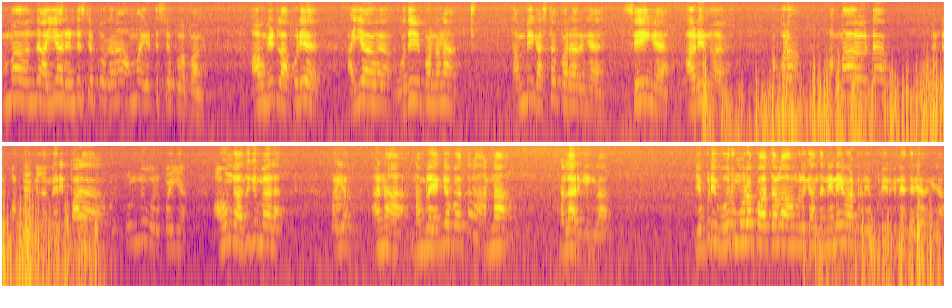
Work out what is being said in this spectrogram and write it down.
அம்மா வந்து ஐயா ரெண்டு ஸ்டெப் வைக்கிறான் அம்மா எட்டு ஸ்டெப் வைப்பாங்க அவங்க வீட்டில் அப்படியே ஐயா உதவி பண்ணனா தம்பி கஷ்டப்படுறாருங்க செய்யுங்க அப்படின்னுவாங்க. அப்புறம் அம்மாவை ரெண்டு பக்கங்களை மாரி ப ஒரு பொண்ணு ஒரு பையன். அவங்க அதுக்கு மேலே ஐயா அண்ணா நம்மளை எங்கே பார்த்தாலும் அண்ணா நல்லா இருக்கீங்களா? எப்படி ஒரு முறை பார்த்தாலும் அவங்களுக்கு அந்த நினைவாற்றல் எப்படி இருக்குன்னே தெரியாதுங்கய்யா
